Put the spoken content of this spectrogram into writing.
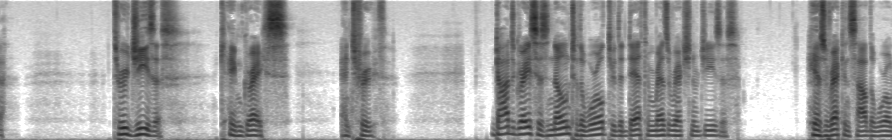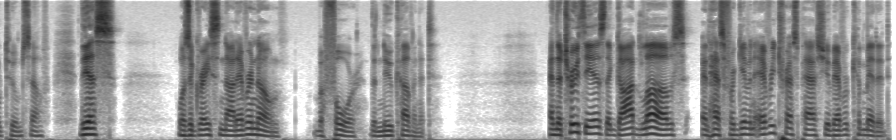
Through Jesus came grace and truth. God's grace is known to the world through the death and resurrection of Jesus. He has reconciled the world to himself. This was a grace not ever known before the new covenant. And the truth is that God loves and has forgiven every trespass you've ever committed.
